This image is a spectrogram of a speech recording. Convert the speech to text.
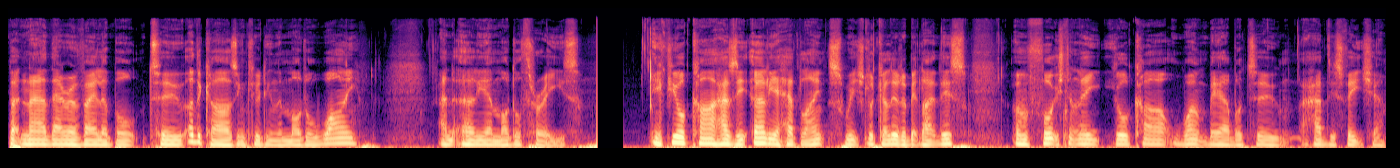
but now they're available to other cars including the Model Y and earlier Model 3s. If your car has the earlier headlights, which look a little bit like this, unfortunately your car won't be able to have this feature.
